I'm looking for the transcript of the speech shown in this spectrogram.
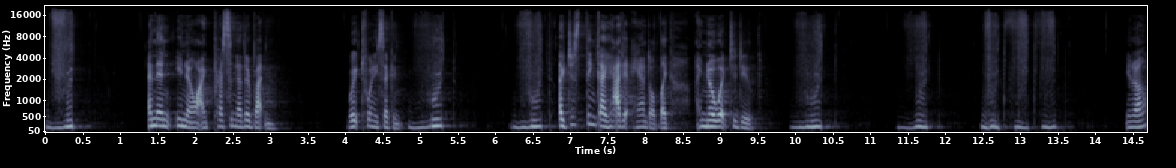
and then, you know, I press another button. Wait 20 seconds. I just think I had it handled. Like, I know what to do. You know?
